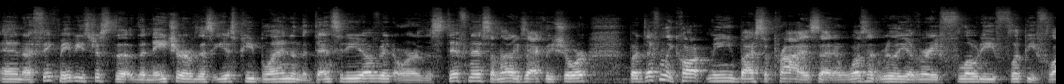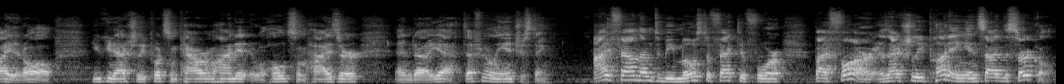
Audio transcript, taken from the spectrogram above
And I think maybe it's just the, the nature of this ESP blend and the density of it or the stiffness. I'm not exactly sure, but definitely caught me by surprise that it wasn't really a very floaty, flippy flight at all you can actually put some power behind it. It will hold some hyzer, and uh, yeah, definitely interesting. I found them to be most effective for, by far, is actually putting inside the circle.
